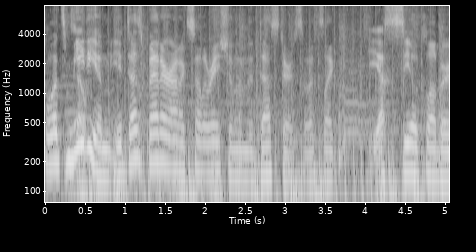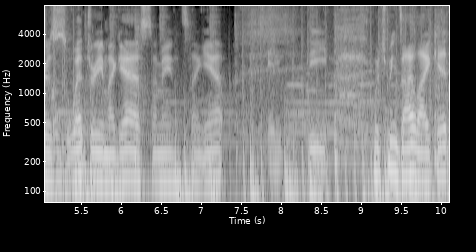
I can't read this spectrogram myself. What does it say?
Well, it's medium. It does better on acceleration than the Duster, so it's like Yep. Seal Clubber's wet dream, I guess. I mean, it's like, yep. Indeed. Which means I like it,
